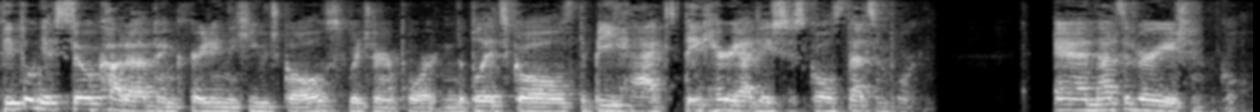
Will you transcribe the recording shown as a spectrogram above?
People get so caught up in creating the huge goals, which are important. The blitz goals, the BHAGs, big hairy audacious goals, that's important. And that's a variation of the goal.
